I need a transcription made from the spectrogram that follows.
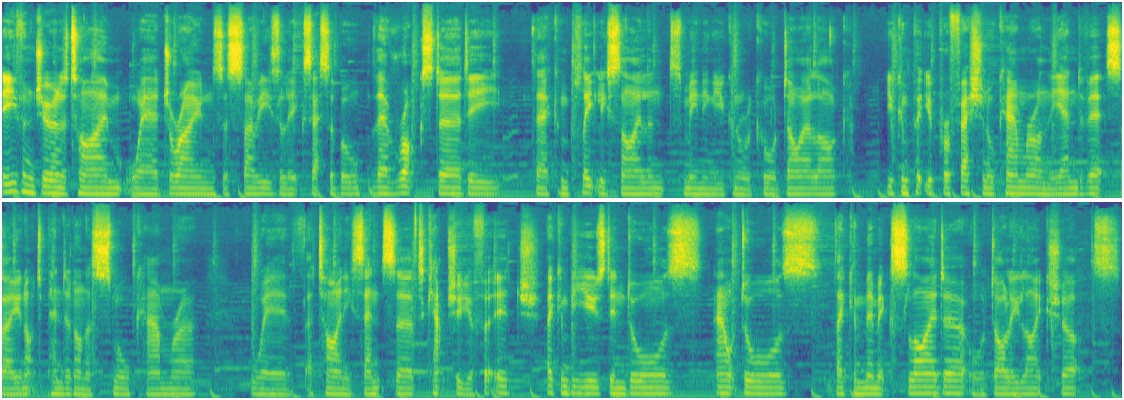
Even during a time where drones are so easily accessible, they're rock sturdy, they're completely silent, meaning you can record dialogue. You can put your professional camera on the end of it so you're not dependent on a small camera with a tiny sensor to capture your footage. They can be used indoors, outdoors, they can mimic slider or dolly like shots,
